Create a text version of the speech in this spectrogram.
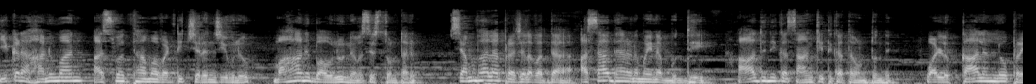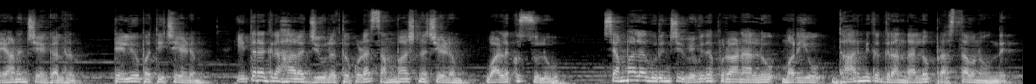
ఇక్కడ హనుమాన్ అశ్వత్థామ వంటి చిరంజీవులు మహానుభావులు నివసిస్తుంటారు. శంభాల ప్రజల వద్ద అసాధారణమైన బుద్ధి ఆధునిక సాంకేతికత ఉంటుంది. వాళ్ళు కాలంలో ప్రయాణం చేయగలరు. టెలియోపతి చేయడం ఇతర గ్రహాల జీవులతో కూడా సంభాషణ చేయడం వాళ్ళకు సులువు. శంబాల గురించి వివిధ పురాణాల్లో మరియు ధార్మిక గ్రంథాల్లో ప్రస్తావన ఉంది.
